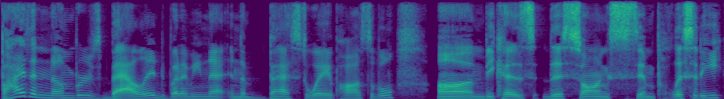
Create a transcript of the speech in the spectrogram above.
by the numbers ballad, but I mean that in the best way possible. Um, because this song's simplicity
